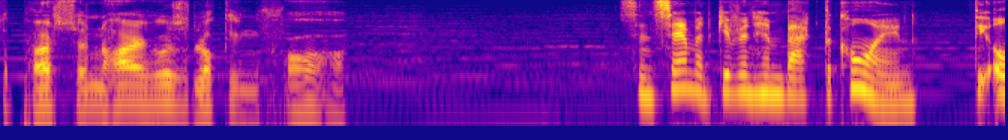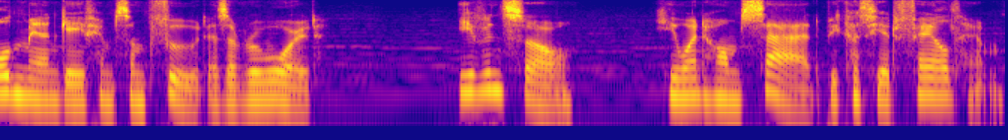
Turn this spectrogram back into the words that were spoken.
the person I was looking for. Since Sam had given him back the coin, the old man gave him some food as a reward. Even so, He went home sad because he had failed him.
